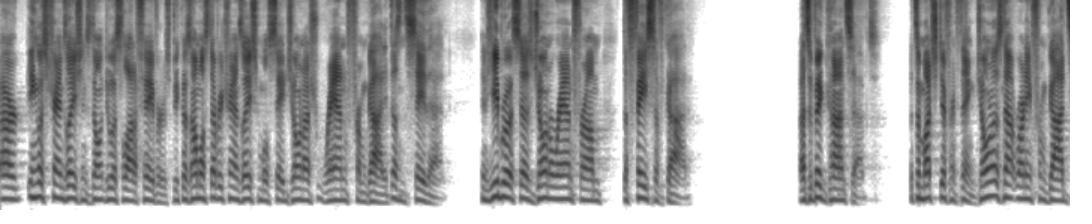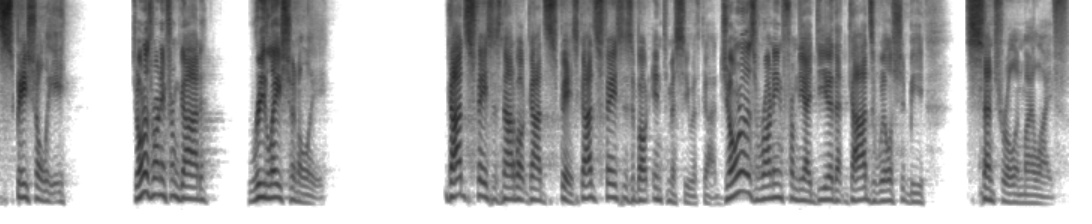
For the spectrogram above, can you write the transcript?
our English translations don't do us a lot of favors because almost every translation will say Jonah ran from God. It doesn't say that. In Hebrew, it says Jonah ran from the face of God. That's a big concept. It's a much different thing. Jonah is not running from God spatially, Jonah is running from God relationally. God's face is not about God's space. God's face is about intimacy with God. Jonah is running from the idea that God's will should be central in my life.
